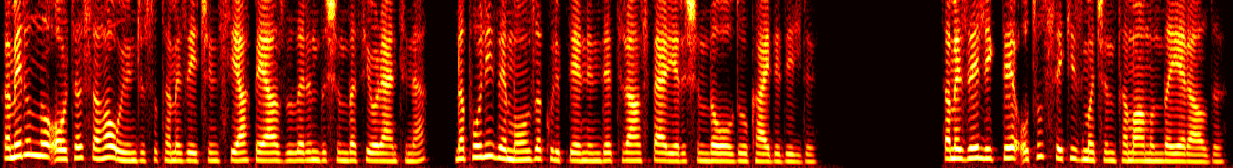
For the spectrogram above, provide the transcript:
Kamerunlu orta saha oyuncusu Tameze için siyah beyazlıların dışında Fiorentina, Napoli ve Monza kulüplerinin de transfer yarışında olduğu kaydedildi. Tameze ligde 38 maçın tamamında yer aldı.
